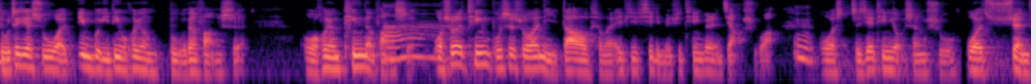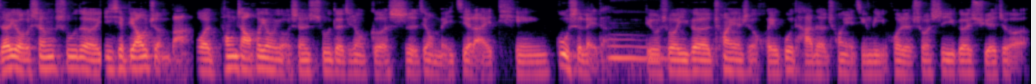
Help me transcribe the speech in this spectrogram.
读这些书我并不一定会用读的方式。我会用听的方式。我说的听不是说你到什么 A P P 里面去听一个人讲书啊，嗯，我直接听有声书。我选择有声书的一些标准吧，我通常会用有声书的这种格式、这种媒介来听故事类的，嗯，比如说一个创业者回顾他的创业经历，或者说是一个学者。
